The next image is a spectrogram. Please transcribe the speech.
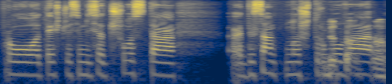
про те, що 76-та е, десантно-штурмова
